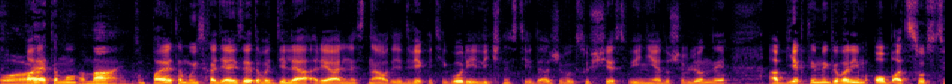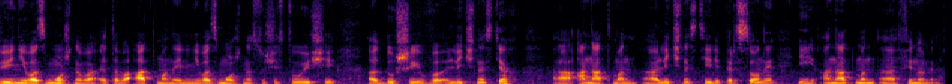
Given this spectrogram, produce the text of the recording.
or Поэтому- a mind. Поэтому, исходя из этого, деля реальность на вот эти две категории личностей, да, живых существ и неодушевленные объекты, мы говорим об отсутствии невозможного этого атмана или невозможно существующей а, души в личностях, а, анатман а, личности или персоны и анатман феноменов.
